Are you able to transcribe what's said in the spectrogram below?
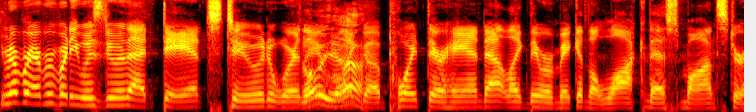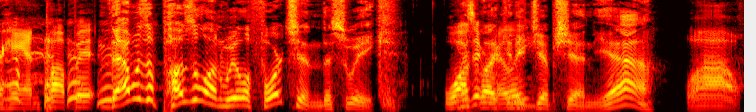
remember everybody was doing that dance too, to where they Oh, yeah. like uh, point their hand out like they were making the Loch Ness monster hand puppet. That was a puzzle on Wheel of Fortune this week. Walk Was it like an? Egyptian. Yeah. Wow.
